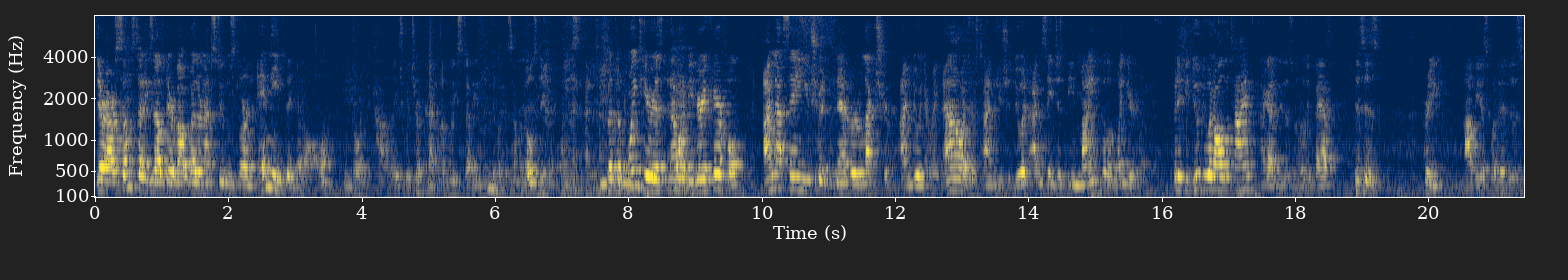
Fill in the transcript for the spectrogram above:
there are some studies out there about whether or not students learn anything at all in going to college, which are kind of ugly studies if you look at some of those data points. But the point here is, and I want to be very careful, I'm not saying you should never lecture. I'm doing it right now, and there's times you should do it. I'm saying just be mindful of when you're doing it. But if you do do it all the time, I got to do this one really fast. This is pretty obvious what it is.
